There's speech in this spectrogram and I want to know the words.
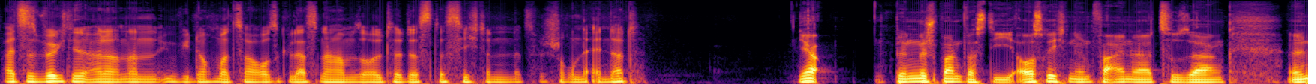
falls es wirklich den einen oder anderen irgendwie nochmal zu Hause gelassen haben sollte, dass das sich dann in der Zwischenrunde ändert. ich bin gespannt, was die ausrichtenden Vereine dazu sagen. Äh,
